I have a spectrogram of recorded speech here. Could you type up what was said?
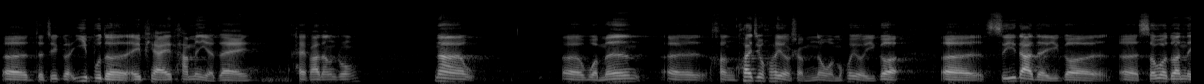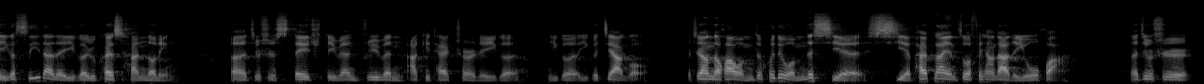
呃的这个异步的 API 他们也在开发当中。那呃，我们呃很快就会有什么呢？我们会有一个呃 C 大的一个呃 server 端的一个 C 大的一个 request handling，呃就是 stage event driven architecture 的一个一个一个架构。这样的话，我们会对我们的写写 pipeline 做非常大的优化。那就是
